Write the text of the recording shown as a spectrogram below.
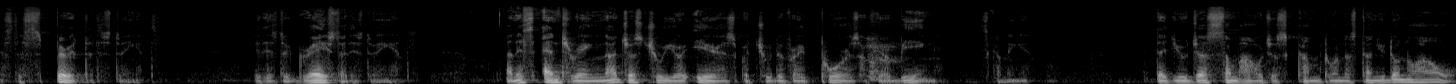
It's the spirit that is doing it. It is the grace that is doing it. And it's entering not just through your ears, but through the very pores of your being. It's coming in. That you just somehow just come to understand. You don't know how.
